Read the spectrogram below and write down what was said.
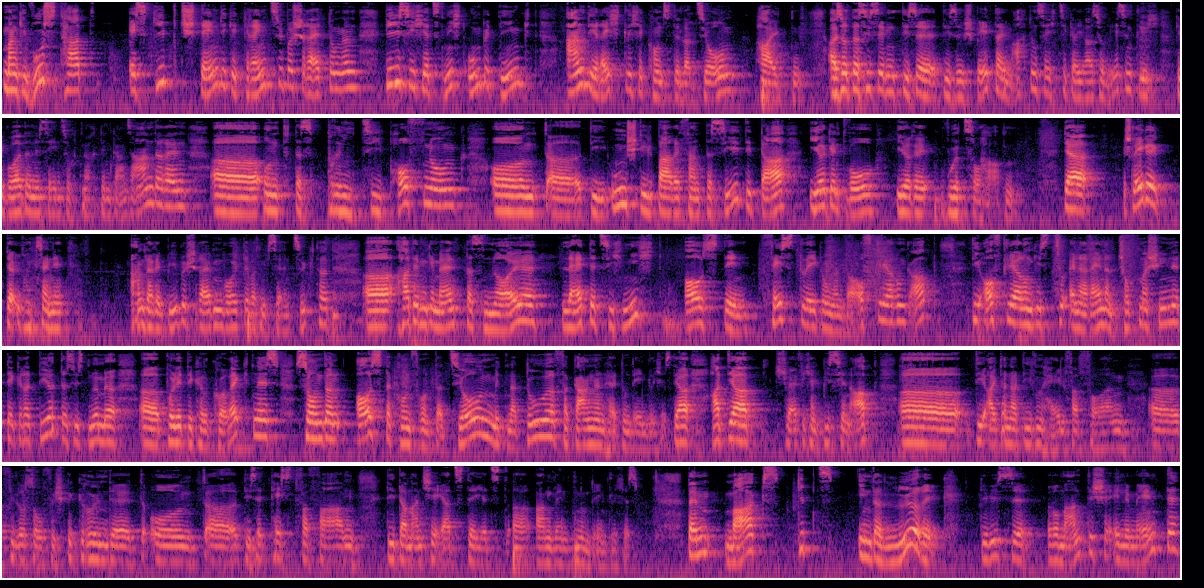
man gewusst hat, es gibt ständige Grenzüberschreitungen, die sich jetzt nicht unbedingt an die rechtliche Konstellation halten. Also das ist eben diese, diese später im 68er Jahr so wesentlich gewordene Sehnsucht nach dem ganz anderen äh, und das Prinzip Hoffnung und äh, die unstillbare Fantasie, die da irgendwo ihre Wurzel haben. Der Schlegel, der übrigens eine andere Bibel schreiben wollte, was mich sehr entzückt hat, äh, hat eben gemeint, das Neue leitet sich nicht aus den Festlegungen der Aufklärung ab. Die Aufklärung ist zu einer reinen Jobmaschine degradiert, das ist nur mehr äh, Political Correctness, sondern aus der Konfrontation mit Natur, Vergangenheit und ähnliches. Der hat ja, schweife ich ein bisschen ab, die alternativen Heilverfahren äh, philosophisch begründet und äh, diese Testverfahren, die da manche Ärzte jetzt anwenden und ähnliches. Beim Marx gibt es in der Lyrik gewisse romantische Elemente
